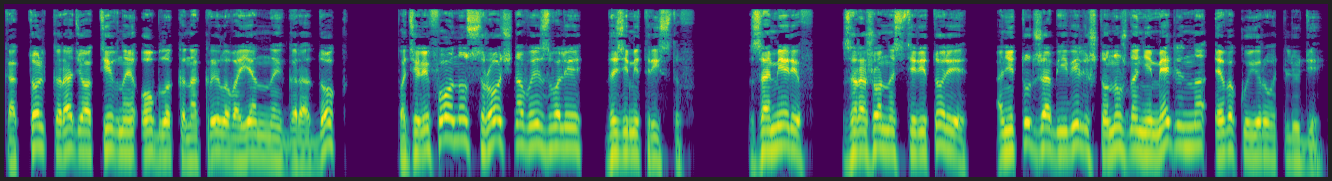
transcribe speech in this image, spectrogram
Как только радиоактивное облако накрыло военный городок, по телефону срочно вызвали дозиметристов. Замерив зараженность территории, они тут же объявили, что нужно немедленно эвакуировать людей.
